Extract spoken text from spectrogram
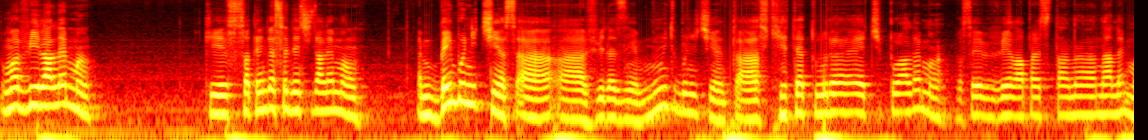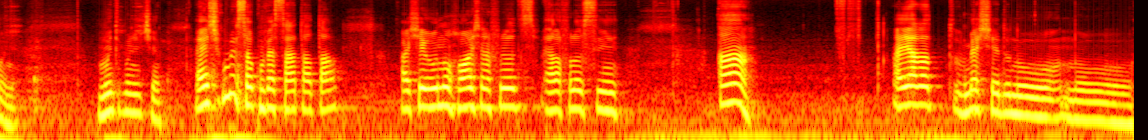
Uma vila alemã. Que só tem descendentes de alemão. É bem bonitinha a, a vilazinha, muito bonitinha. A arquitetura é tipo alemã. Você vê lá, parece estar tá na, na Alemanha. Muito bonitinha. Aí a gente começou a conversar, tal, tal. Aí chegou no Rocha, ela falou, ela falou assim: Ah. Aí ela mexendo no. no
